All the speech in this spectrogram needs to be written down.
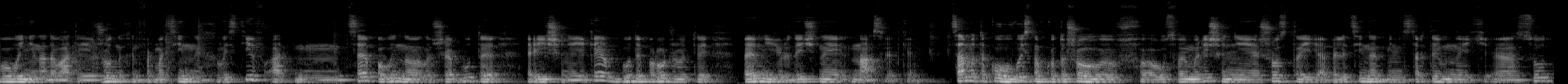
повинні надавати жодних інформаційних листів, а це повинно лише бути рішення, яке буде породжувати певні юридичні наслідки. Саме такого висновку дійшов у своєму рішенні шостий апеляційний адміністративний е, суд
